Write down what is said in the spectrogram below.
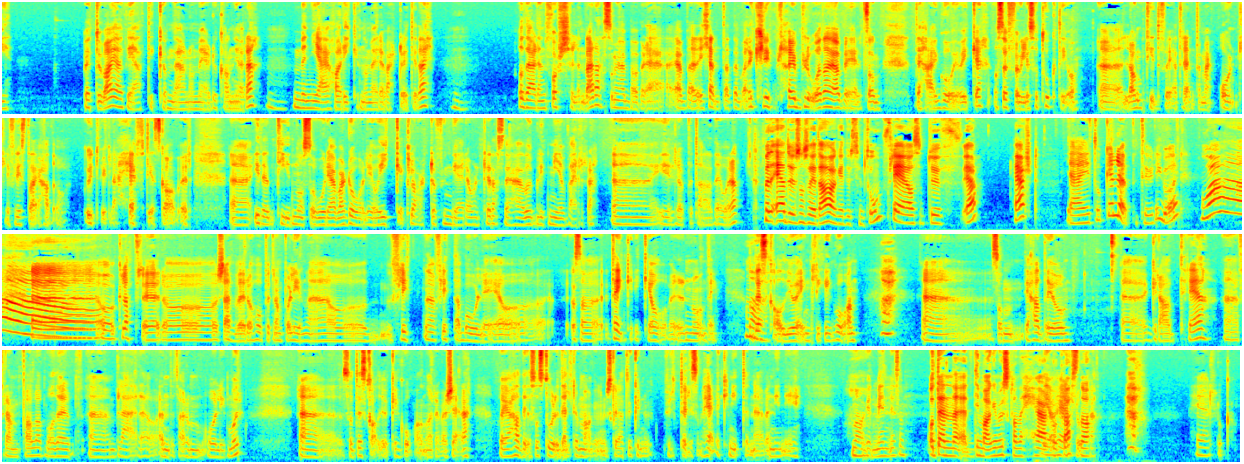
Vet du hva, jeg vet ikke om det er noe mer du kan gjøre, mm. men jeg har ikke noe mer verktøy til deg. Mm. Og det er den forskjellen der da, som jeg bare, jeg bare kjente at det bare kribla i blodet. da, Jeg ble helt sånn Det her går jo ikke. Og selvfølgelig så tok det jo uh, lang tid før jeg trente meg ordentlig frista. Jeg hadde utvikla heftige skader uh, i den tiden også hvor jeg var dårlig og ikke klarte å fungere ordentlig. Da, så jeg hadde blitt mye verre uh, i løpet av det året. Men er du sånn som i dag? Er du symptomfri? Altså du Ja, helt? Jeg tok en løpetur i går. Wow! Eh, og klatrer og sjauer og hopper trampoline og flyt, flytta bolig og altså, tenker ikke over noen ting. Nei. Det skal jo egentlig ikke gå an. Eh, sånn, jeg hadde jo eh, grad tre eh, framfall av både eh, blære og endetarm og livmor. Eh, så det skal jo ikke gå an å reversere. Og jeg hadde jo så store delte magemuskler at du kunne putte liksom hele knyteneven inn i magen min. liksom. Og den, de magemusklene er helt på plass helt nå? Helt lukka.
